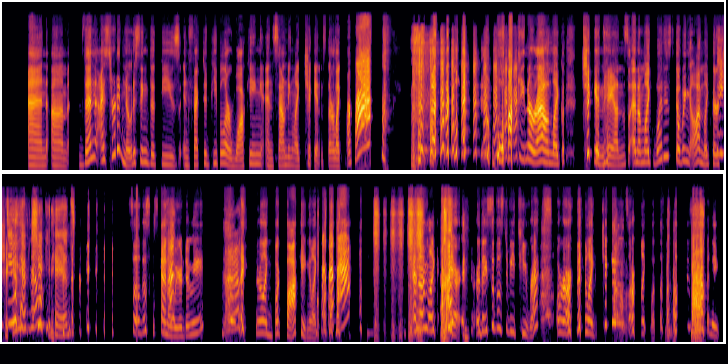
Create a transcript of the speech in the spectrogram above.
And um, then I started noticing that these infected people are walking and sounding like chickens. They're like. walking around like chicken hands. And I'm like, what is going on? Like they're they chickens do have now? chicken hands. So this was kind of weird to me. Uh-huh. Like, they're like buck barking, like, and I'm like, are, are they supposed to be T Rex or are they like chickens or like what the fuck is happening?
